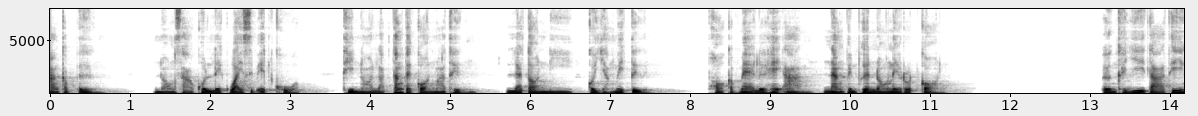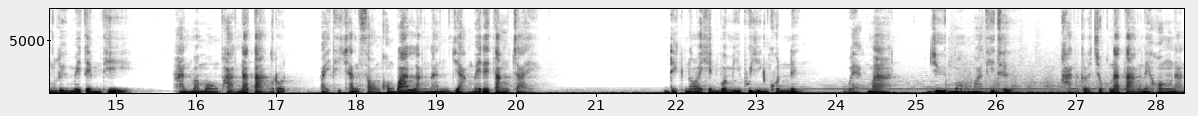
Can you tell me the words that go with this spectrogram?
างๆกับเอิง น้องสาวคนเล็กวัย 11 ขวบ ที่นอนหลับตั้งแต่ก่อนมาถึง และตอนนี้ก็ยังไม่ตื่น พ่อกับแม่เลยให้อามนั่งเป็นเพื่อนน้องในรถก่อน เอิงขยี้ตาที่ยังลืมไม่เต็มที่ หันมามองผ่านหน้าต่างรถไปที่ชั้นสองของบ้านหลังนั้นอย่างไม่ได้ตั้งใจ เด็กน้อยเห็นว่ามีผู้หญิงคนหนึ่งแหวกม่าน ยืนมองมาที่เธอ ผ่านกระจกหน้าต่างในห้องนั้น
